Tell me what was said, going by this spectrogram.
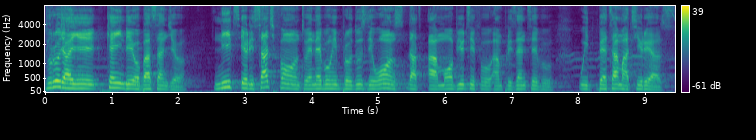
Durojaiye Kehinde Obasanjo needs a research fund to enable him produce the ones that are more beautiful and presentable with better materials.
